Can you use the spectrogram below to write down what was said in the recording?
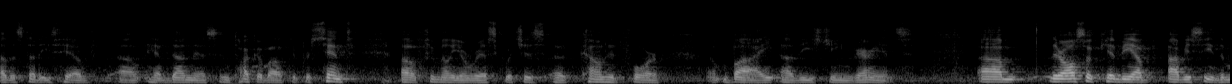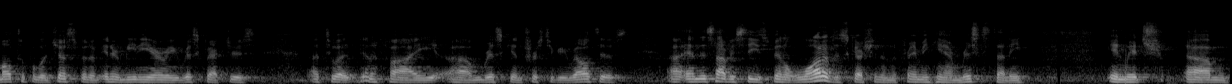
other studies have have done this and talk about the percent of familial risk, which is accounted for by these gene variants. Um, there also can be obviously the multiple adjustment of intermediary risk factors uh, to identify um, risk in first degree relatives. Uh, and this obviously has been a lot of discussion in the Framingham risk study, in which um,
